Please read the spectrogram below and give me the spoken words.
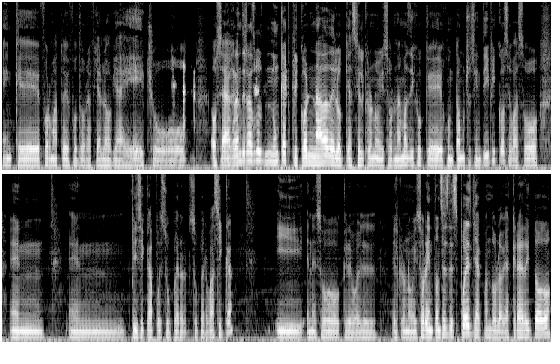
en qué formato de fotografía lo había hecho. O, o sea, a grandes rasgos nunca explicó nada de lo que hacía el cronovisor. Nada más dijo que juntó a muchos científicos, se basó en, en física pues súper super básica y en eso creó el, el cronovisor. Entonces después, ya cuando lo había creado y todo,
